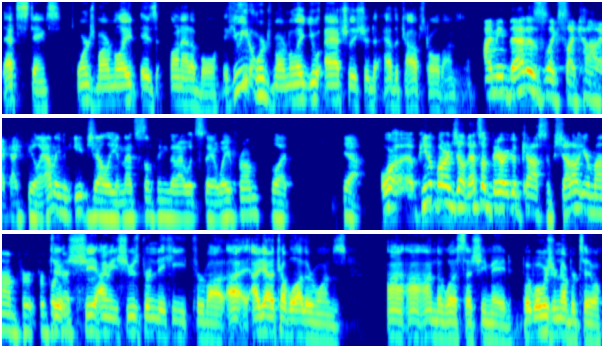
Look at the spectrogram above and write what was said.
That stinks. Orange marmalade is unedible. If you eat orange marmalade, you actually should have the cops called on you. I mean, that is like psychotic. I feel like I don't even eat jelly, and that's something that I would stay away from. But yeah, or uh, peanut butter and jelly. That's a very good costume. Shout out your mom for for putting Dude, that. she, I mean, she was bringing the heat for about. I, I got a couple other ones on, on the list that she made. But what was your number two?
